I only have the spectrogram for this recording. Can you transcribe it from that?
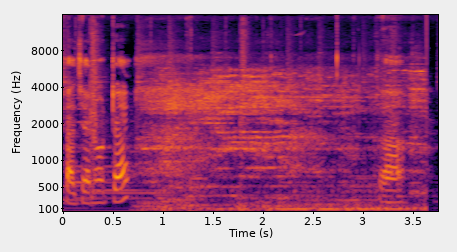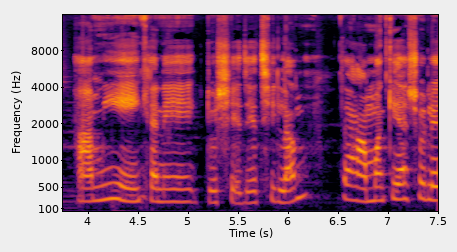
সাজানোটা। তা আমি এইখানে একটু সেজেছিলাম। তা আমাকে আসলে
